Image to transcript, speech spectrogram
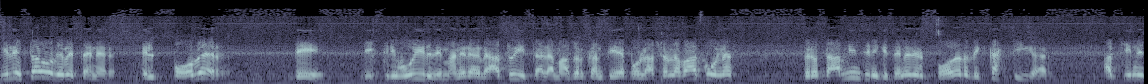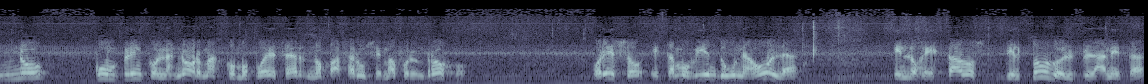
Y el Estado debe tener el poder de distribuir de manera gratuita a la mayor cantidad de población las vacunas pero también tiene que tener el poder de castigar a quienes no cumplen con las normas, como puede ser no pasar un semáforo en rojo. Por eso estamos viendo una ola en los estados del todo el planeta,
